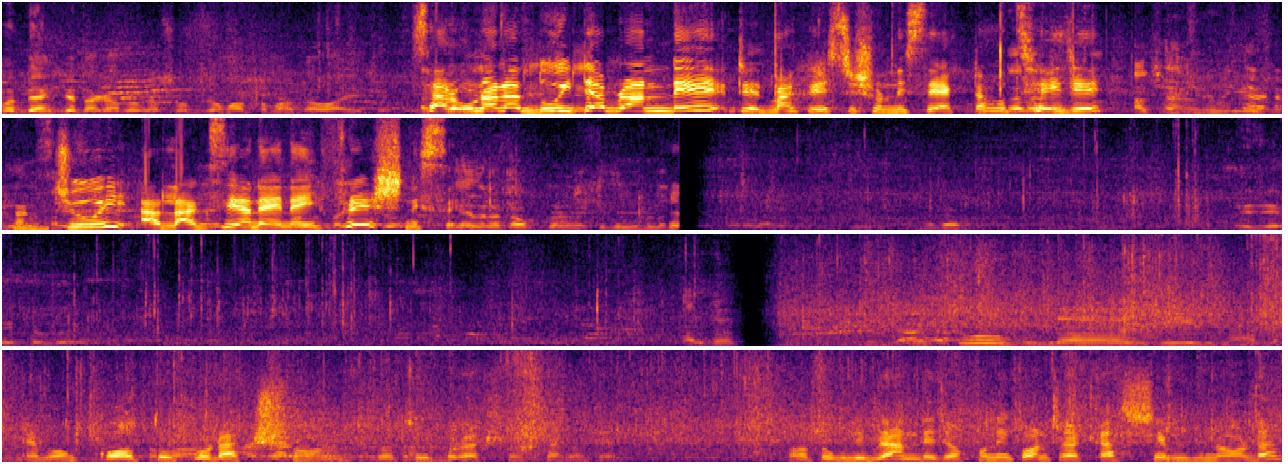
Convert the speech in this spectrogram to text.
আমার ব্যাংকে টাকা টাকা সব জমা টমা দেওয়া এই স্যার ওনারা দুইটা ব্র্যান্ডে ট্রেডমার্ক রেজিস্ট্রেশন নিছে। একটা হচ্ছে এই যে জুই আর লাক্সিয়া নেয় নাই ফ্রেশ নিছে। এই যে এটা এবং কত প্রোডাকশন প্রচুর প্রোডাকশন স্যার ওদের। কতগুলি ব্র্যান্ডে যখনই কন্ট্রাক্ট আসছে বিভিন্ন অর্ডার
